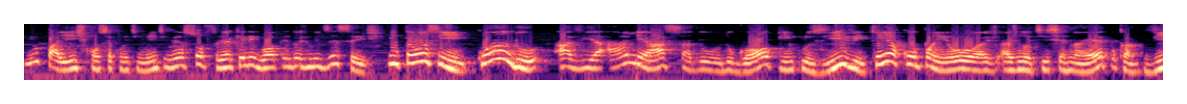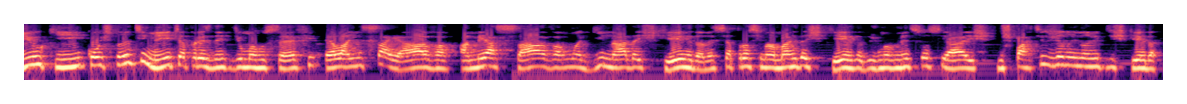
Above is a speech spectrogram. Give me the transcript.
e o país, consequentemente, veio a sofrer aquele golpe em 2016. Então, assim, quando havia a ameaça do, do golpe, inclusive, quem acompanhou as, as notícias na época viu que constantemente a presidente Dilma Rousseff ela ensaiava, ameaçava uma guinada à esquerda, né, se aproximar mais da esquerda, dos movimentos sociais, dos partidos genuinamente de esquerda,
